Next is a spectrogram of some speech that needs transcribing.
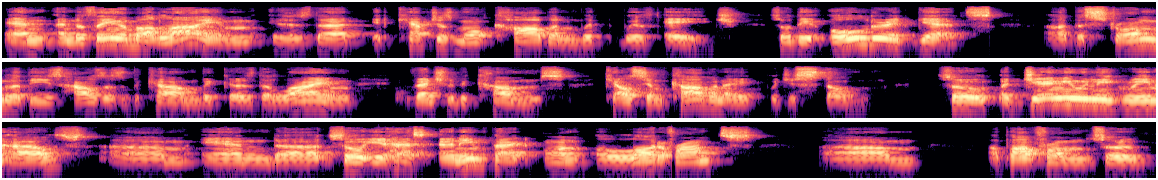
And, and the thing about lime is that it captures more carbon with, with age. So the older it gets, uh, the stronger these houses become because the lime eventually becomes calcium carbonate, which is stone. So a genuinely greenhouse, um, and uh, so it has an impact on a lot of fronts, um, apart from sort of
